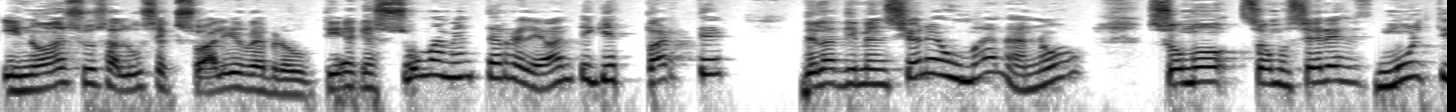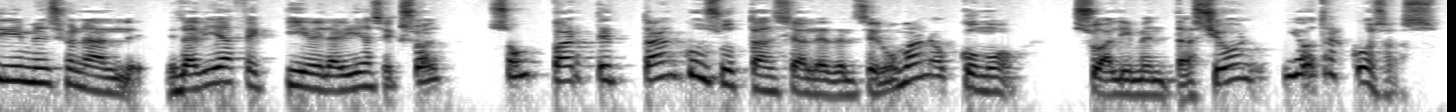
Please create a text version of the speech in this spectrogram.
y no de su salud sexual y reproductiva, que es sumamente relevante y que es parte de las dimensiones humanas, ¿no? Somos, somos seres multidimensionales. La vida afectiva y la vida sexual son partes tan consustanciales del ser humano como su alimentación y otras cosas.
